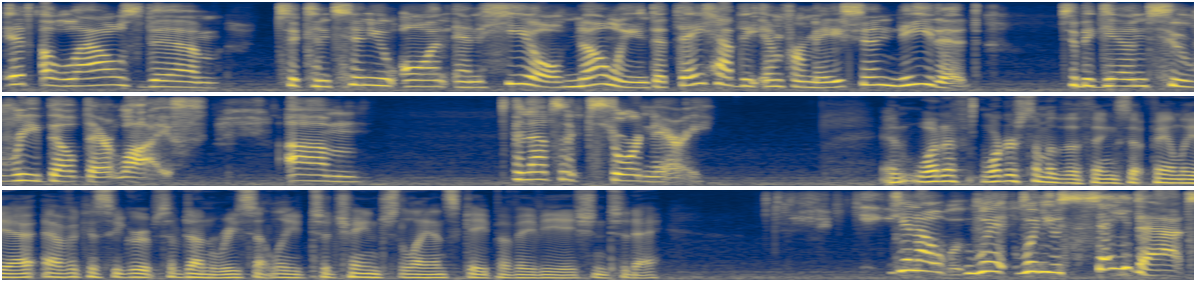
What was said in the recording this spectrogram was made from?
it allows them to continue on and heal knowing that they have the information needed to begin to rebuild their life. Um, and that's extraordinary. And what if what are some of the things that family a- advocacy groups have done recently to change the landscape of aviation today? you know, when you say that,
